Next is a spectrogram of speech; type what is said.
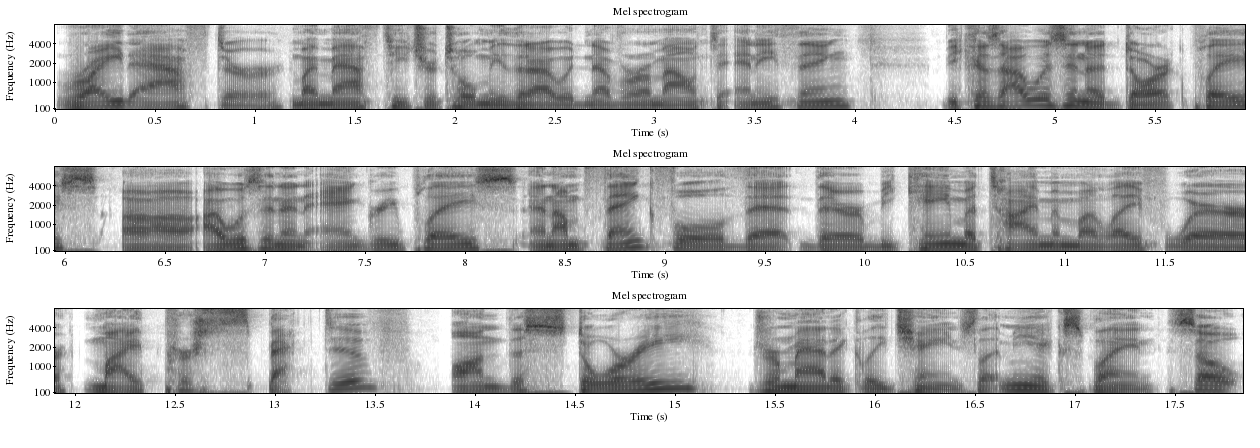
Right after my math teacher told me that I would never amount to anything because I was in a dark place. Uh, I was in an angry place. And I'm thankful that there became a time in my life where my perspective on the story dramatically changed. Let me explain. So,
